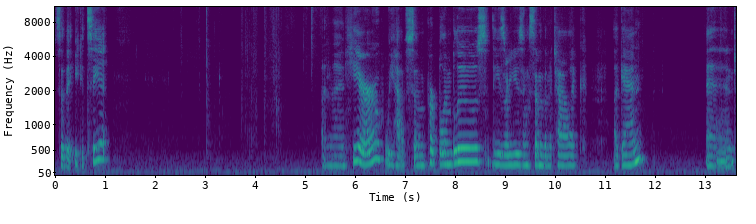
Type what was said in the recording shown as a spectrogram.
so that you could see it. And then here we have some purple and blues. These are using some of the metallic again and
